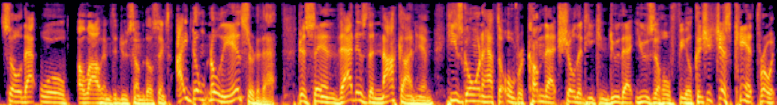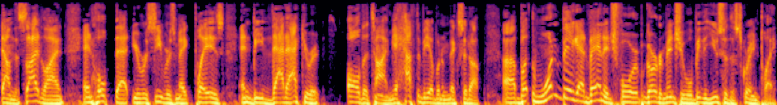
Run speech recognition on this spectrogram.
so that will allow him to do some of those things. I don't know the answer to that. Just saying that is the knock on him. He's going to have to overcome that, show that he can do that, use the whole field because you just can't throw it down the sideline and hope that your receivers make plays and be that accurate all the time. You have to be able to mix it up. Uh, but the one big advantage for Gardner Minshew will be the use of the screenplay.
